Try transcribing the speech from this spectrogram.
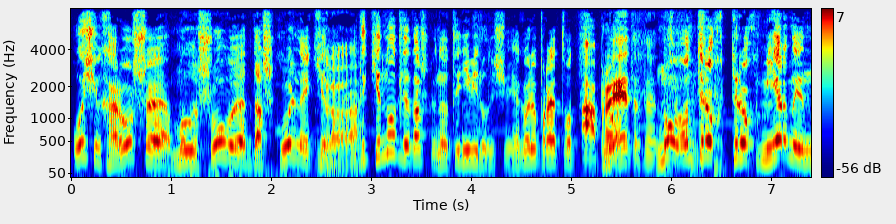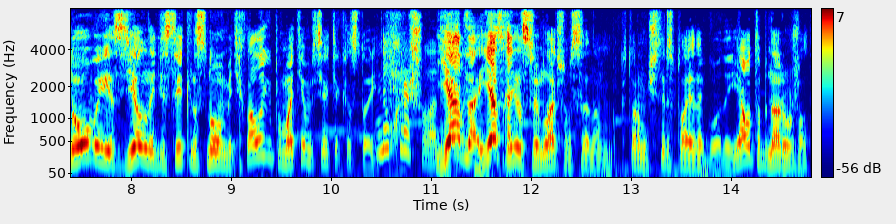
очень хорошее малышовое дошкольное кино. Да. Это кино для дошкольного, ты не видел еще. Я говорю про это вот. А, про ну, это, да? Ну, он трех, трехмерный, новый, сделанный действительно с новыми технологиями по мотивам всех этих историй. Ну, хорошо, ладно. Я, обна- я сходил со своим младшим сыном, которому 4,5 года. Я вот обнаружил,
